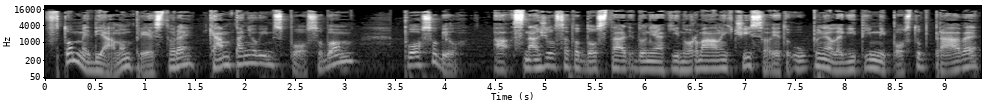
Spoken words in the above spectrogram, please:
v tom mediálnom priestore kampaňovým spôsobom pôsobil a snažil sa to dostať do nejakých normálnych čísel. Je to úplne legitímny postup práve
